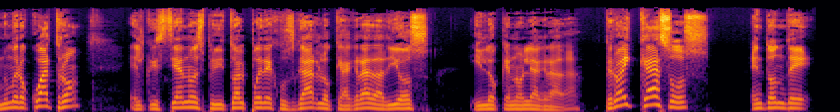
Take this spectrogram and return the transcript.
número cuatro, el cristiano espiritual puede juzgar lo que agrada a Dios y lo que no le agrada. Pero hay casos en donde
